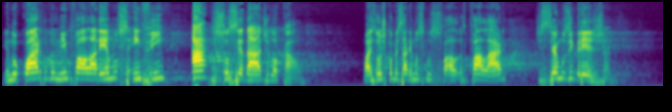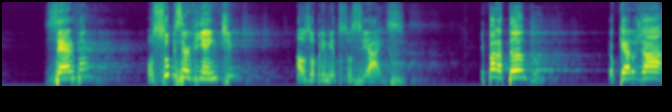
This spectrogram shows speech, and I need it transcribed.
E no quarto domingo falaremos, enfim, a sociedade local. Mas hoje começaremos a nos falar de sermos igreja, serva ou subserviente aos oprimidos sociais. E para tanto, eu quero já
